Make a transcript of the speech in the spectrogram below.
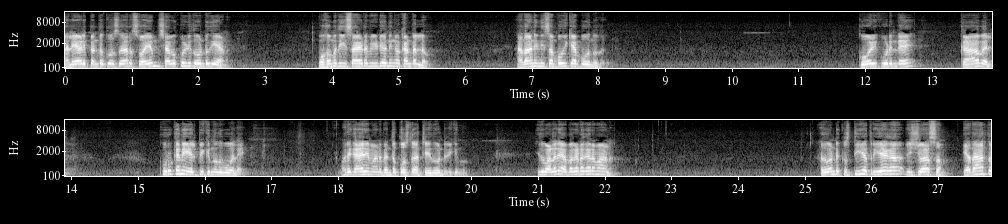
മലയാളി പെന്തക്കോസുകാർ സ്വയം ശവക്കുഴി തോണ്ടുകയാണ്. മുഹമ്മദ് ഈസായുടെ വീഡിയോ നിങ്ങൾ കണ്ടല്ലോ. അതാണ് ഇനി സംഭവിക്കാൻ പോകുന്നത്. കോഴിക്കോടിന്റെ കാവൽ കുറുക്കനെ ഏൽപ്പിക്കുന്നത് പോലെ ഒരു കാര്യമാണ് ബന്ധക്കോസ്തുകാർ ചെയ്തുകൊണ്ടിരിക്കുന്നത്. ഇത് വളരെ അപകടകരമാണ്. അതുകൊണ്ട് ക്രിസ്തീയ ത്രിയേക വിശ്വാസം യഥാർത്ഥ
